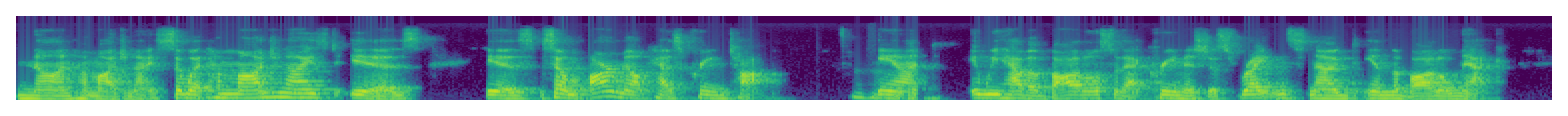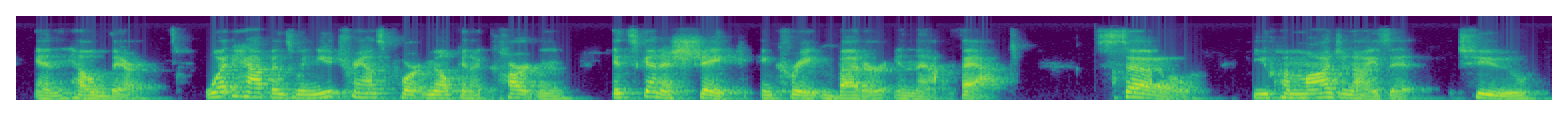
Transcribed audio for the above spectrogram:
non homogenized. So, what homogenized is, is so our milk has cream top. Mm-hmm. And we have a bottle, so that cream is just right and snugged in the bottle neck and held there. What happens when you transport milk in a carton? it's going to shake and create butter in that fat. So you homogenize it to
